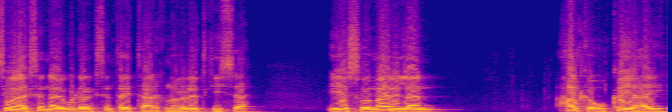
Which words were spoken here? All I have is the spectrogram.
Si wanaagsanna ay uga dharagsan tahay taarikh nololeedkiisa iyo somalilan halka uu ka yahay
